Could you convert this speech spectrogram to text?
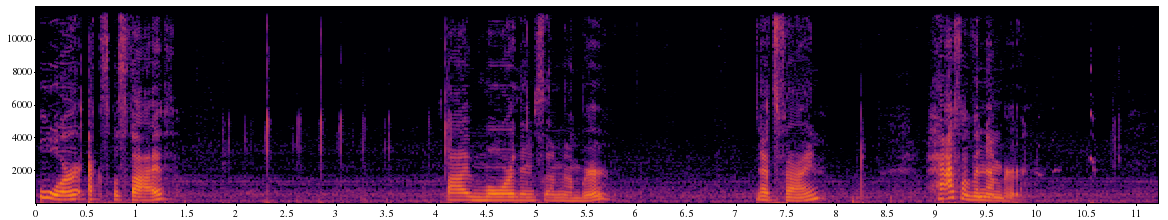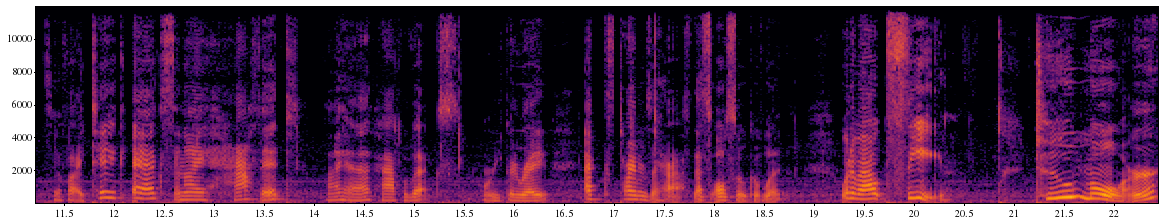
Or x plus 5. 5 more than some number. That's fine. Half of a number. So if I take x and I half it, I have half of x. Or you could write x times a half. That's also equivalent. What about c? 2 more,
